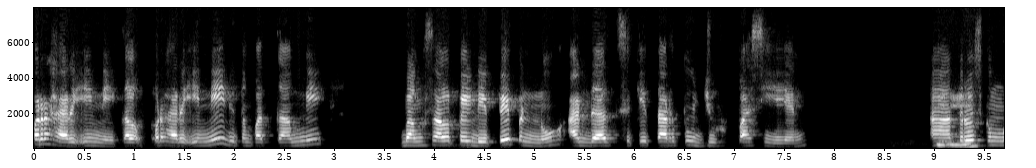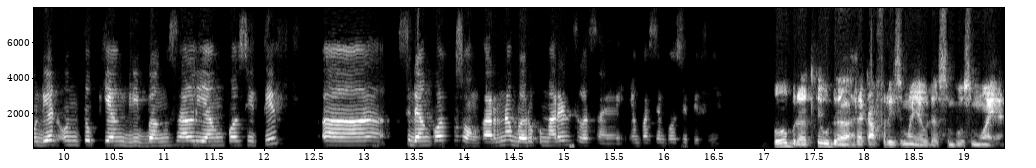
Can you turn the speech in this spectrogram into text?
per hari ini, kalau per hari ini di tempat kami, bangsal PDP penuh, ada sekitar tujuh pasien. Uh, hmm. Terus kemudian untuk yang di bangsal yang positif, uh, sedang kosong, karena baru kemarin selesai, yang pasien positifnya. Oh, berarti udah recovery semua ya, udah sembuh semua ya?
